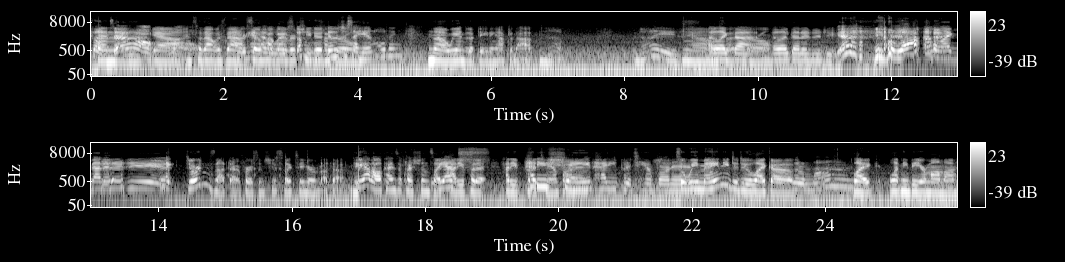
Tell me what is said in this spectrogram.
fell and then, down. yeah, and so that was that. So have I ever cheated? It was just a Girl. hand holding. No, we ended up dating after that. Oh. Nice. Yeah, I like that that. girl. I like that energy. Yeah. Yeah, why? I like that energy. Like Jordan's not that person. She just likes to hear about that. We had all kinds of questions like how do you put it? How do you put How a do you tampon shave? in? How do you put a tampon in? So we may need to do like a little mom, like let me be your mama,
